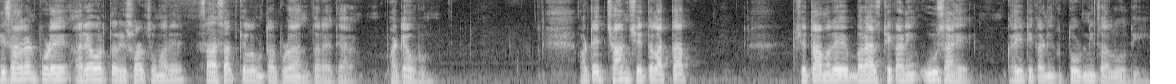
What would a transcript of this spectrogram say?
हे साधारण पुढे आर्यावर्त रिसॉर्ट सुमारे सहा सात किलोमीटर पुढं अंतर आहे त्या फाट्यावरून. वाटेत छान शेतं लागतात. शेतामध्ये बऱ्याच ठिकाणी ऊस आहे. काही ठिकाणी तोडणी चालू होती.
